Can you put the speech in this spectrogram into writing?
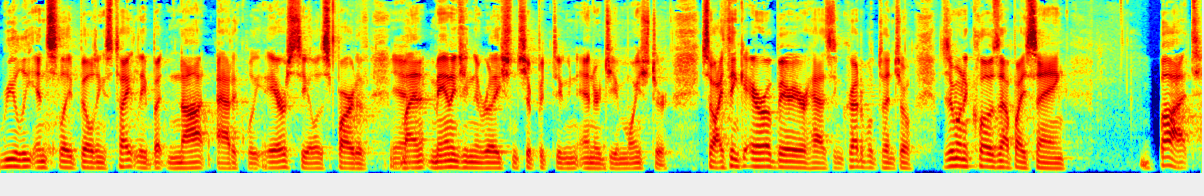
really insulate buildings tightly, but not adequately air seal as part of Yeah. man- managing the relationship between energy and moisture. So I think AeroBarrier has incredible potential. I just want to close out by saying, but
